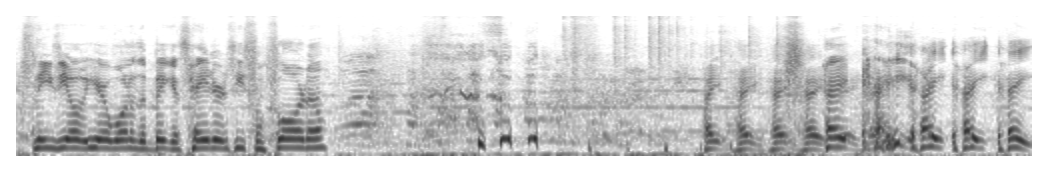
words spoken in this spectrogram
Sneezy over here, one of the biggest haters. He's from Florida. Hey, hey, hey, hey, Hey, hey, hey, hey, hey.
